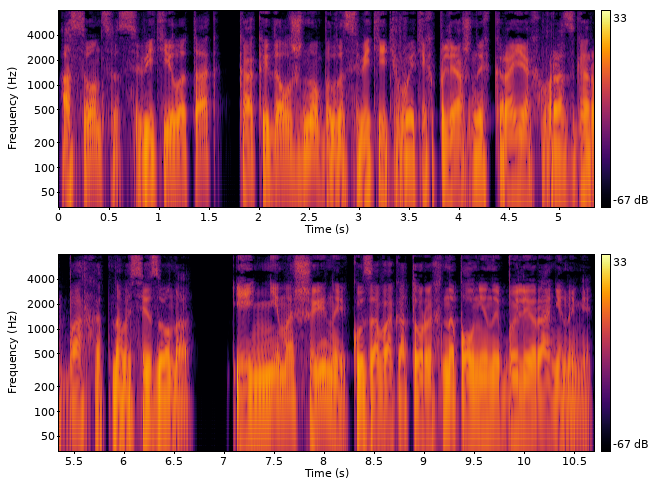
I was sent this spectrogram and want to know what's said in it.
а солнце светило так, как и должно было светить в этих пляжных краях в разгар бархатного сезона. И ни машины, кузова которых наполнены были ранеными,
